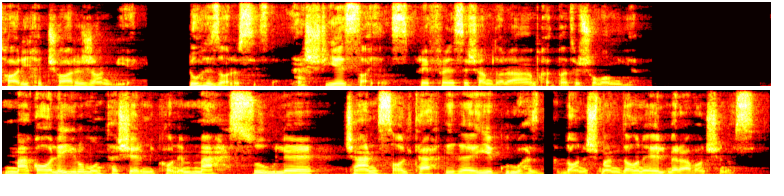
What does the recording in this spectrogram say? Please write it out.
تاریخ 4 ژانویه 2013 نشریه ساینس. رفرنسش هم دارم خدمت شما میگم. مقاله ای رو منتشر می‌کنه محصول چند سال تحقیق یک گروه از دانشمندان علم روانشناسی.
